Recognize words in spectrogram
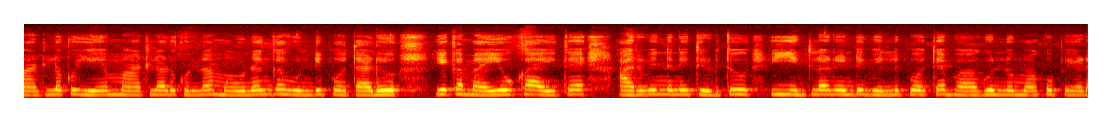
మాటలకు ఏం మాట్లాడుకున్నా మౌనంగా ఉండిపోతాడు. ఇక మయూక అయితే అరవింద్ని తిడుతూ ఈ ఇంట్లో నుండి వెళ్ళిపోతే బాగుండు మాకు పేడ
